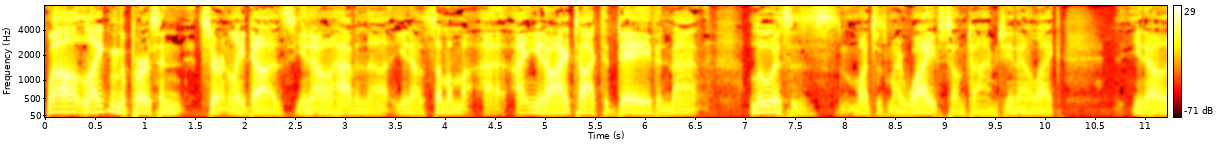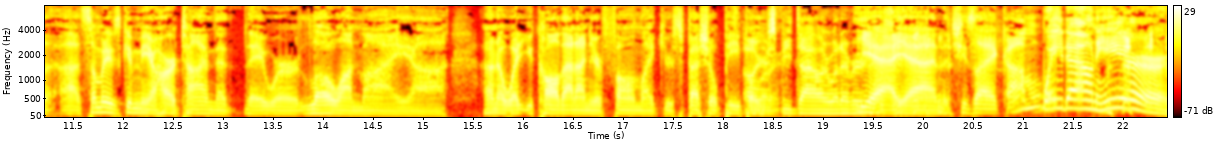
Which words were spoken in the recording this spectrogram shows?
Well, liking the person certainly does. You know, having the you know some of my, I, I you know I talk to Dave and Matt Louis as much as my wife sometimes. You know, like you know uh, somebody was giving me a hard time that they were low on my uh, I don't know what you call that on your phone, like your special people. Oh, your or- speed dial or whatever. yeah, is? yeah. And she's like, I'm way down here.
